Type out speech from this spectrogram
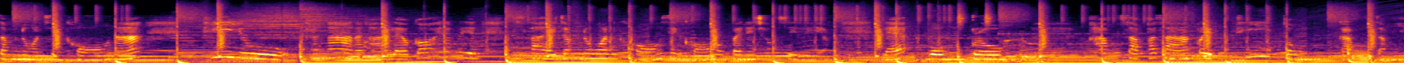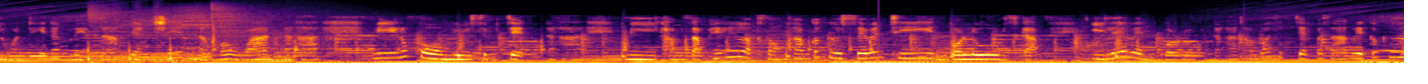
จำนวนสิ่งของนะ ที่อยู่ข้างหน้านะคะ แล้วก็ให้นักเรียนใจำนวนของสิ่งของลงไปในช่องสี่เหลี่ยม และวงกลมคำศัพท์ภาษาอังกฤษที่ตรงกับจำนวนที่นักเรียนนับอย่างเช่น number one นะคะ มีลูกโป่งอยู่ 17 นะคะ มีคำศัพท์ให้เลือก 2คำก็คือ17 balloons กับ11 balloon นะคะคำว่า 17 ภาษาอังกฤษก็คือ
